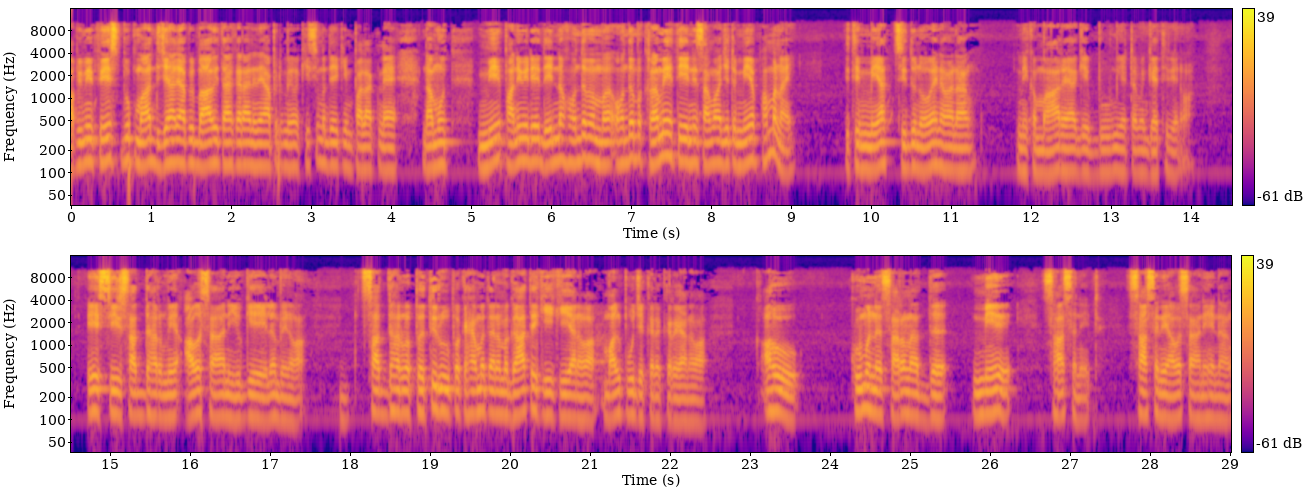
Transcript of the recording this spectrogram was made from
අපි මේ Facebook මාධ්‍ය ජාලය අපි භාවිතා කරන්නේ නැහැ අපිට මේවා කිසිම දෙයකින් පළක් නැහැ. නමුත් මේ පණිවිඩය දෙන්න හොඳම හොඳම ක්‍රමයේ තියෙන සමාජයට මෙය පමණයි. ඉතින් මෙයත් සිදු නොවෙනවා නම් මේක මායාවේ භූමියටම ගැති වෙනවා. ඒ සී සද්ධර්මයේ අවසාන යුගයේ එළඹෙනවා. සද්ධර්ම ප්‍රතිරූපක හැමතැනම ගාතේ කී කී යනවා මල් පූජ කර කර යනවා අහෝ කුමන සරණක්ද මේ ශාසනයේට ශාසනයේ අවසානයේ නම්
